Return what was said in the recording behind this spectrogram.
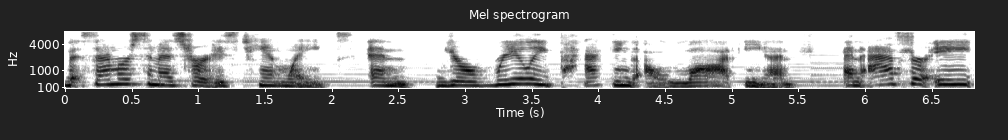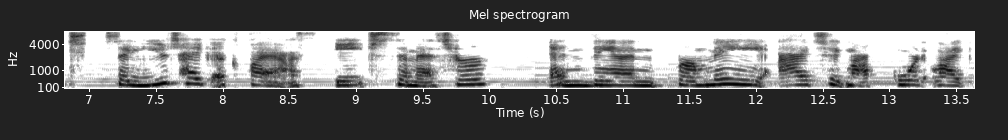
but summer semester is 10 weeks and you're really packing a lot in. And after each, so you take a class each semester. And then for me, I took my board, like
